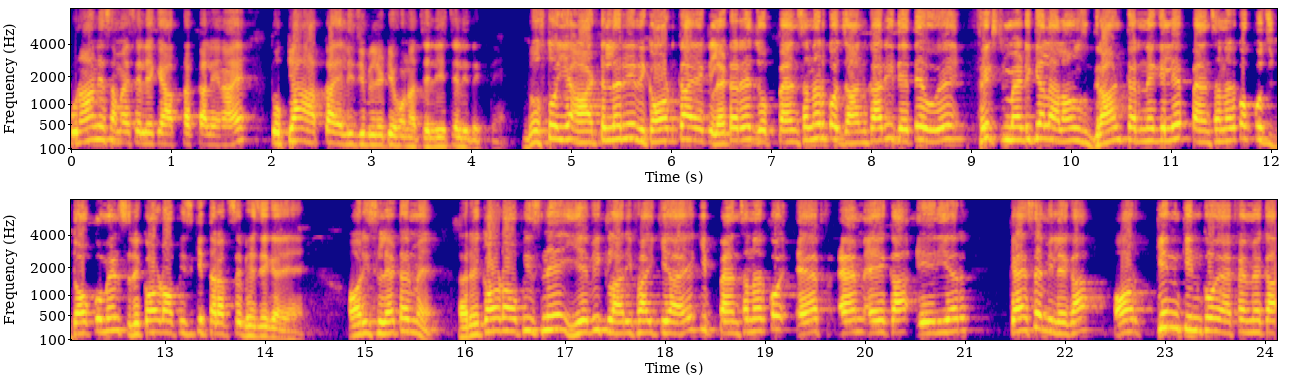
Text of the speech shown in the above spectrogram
पुराने समय से लेकर आप तक का लेना है तो क्या आपका एलिजिबिलिटी होना चाहिए? चलिए देखते हैं। दोस्तों, ये आर्टिलरी रिकॉर्ड का एक लेटर है जो पेंशनर को जानकारी देते हुए फिक्स्ड मेडिकल अलाउंस ग्रांट करने के लिए पेंशनर को कुछ डॉक्यूमेंट्स रिकॉर्ड ऑफ़िस की तरफ़ से भेजे गए हैं। और इस लेटर में रिकॉर्ड ऑफ़िस ने यह भी क्लारिफाई किया है कि पेंशनर को एफएमए का एरियर कैसे मिलेगा और किन किन को एफएमए का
